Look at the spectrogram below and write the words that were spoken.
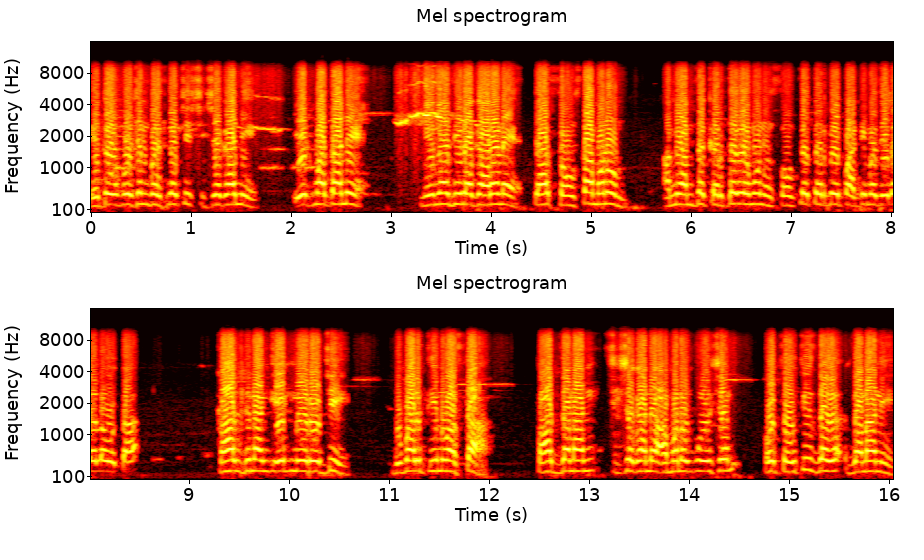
येथे उपोषण बसण्याची शिक्षकांनी एकमताने निर्णय दिल्या कारणे त्या संस्था म्हणून आम्ही आमचं कर्तव्य म्हणून संस्थेतर्फे पाठिंबा दिलेला होता. काल दिनांक एक मे रोजी दुपारी तीन वाजता पाच जणां शिक्षकांनी अमन उपोषण व चौतीस जणांनी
